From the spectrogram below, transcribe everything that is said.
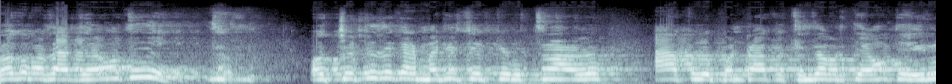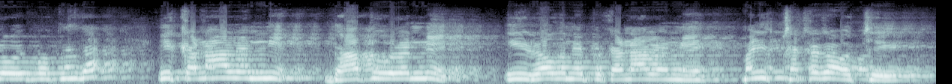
రోగ పదార్థం ఏమవుతుంది? ఒక చెట్టు దగ్గర మర్రి చెట్టు విత్తనాలు ఆకులు పంట ఆకు కింద పడితే ఏమవుతుంది ఎరువు అయిపోతుందిగా. ఈ కణాలన్నీ ధాతువులన్నీ ఈ రోగ నొప్పి కణాలన్నీ మళ్ళీ చక్కగా వచ్చి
